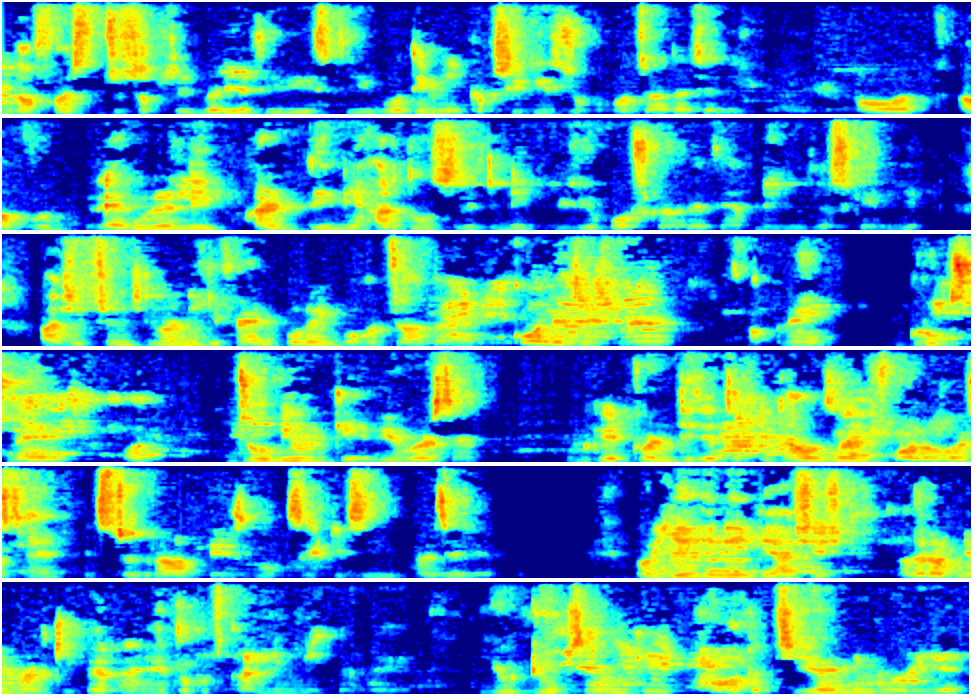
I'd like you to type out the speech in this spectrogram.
उनका फ़र्स्ट जो सबसे बढ़िया सीरीज़ थी, वो थी मेकअप सीरीज़ जो बहुत ज़्यादा चली। और अब रेगुलरली हर दिन या हर दूसरे दिन एक वीडियो पोस्ट कर देते हैं अपने यूज़र्स के लिए। आशीष चंचलानी की फ़ैन फॉलोइंग बहुत ज़्यादा है। कॉलेजेस में, अपने ग्रुप्स में और जो भी उनके व्यूअर्स हैं। उनके ट्वेंटी से थर्टी थाउज़ेंड फॉलोअर्स हैं इंस्टाग्राम फेसबुक सी हर जगह पे। और यही नहीं कि आशीष अगर अपने मन की कर रहे हैं तो कुछ अर्निंग नहीं कर रहे हैं। यूट्यूब से उनकी बहुत अच्छी अर्निंग हो रही है।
